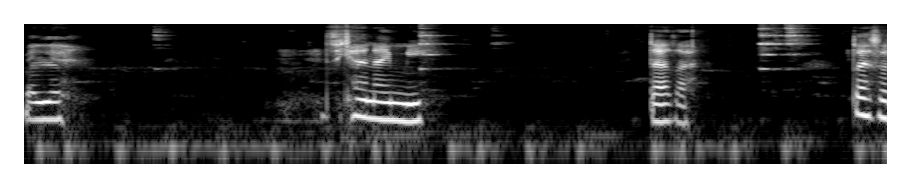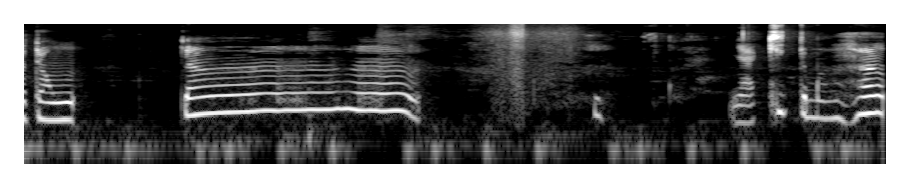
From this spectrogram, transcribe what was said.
ไปเลย ที่แค่ในมีแต่สะแต่สะจงจ้าอย่าคิดจะมังหั่ง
